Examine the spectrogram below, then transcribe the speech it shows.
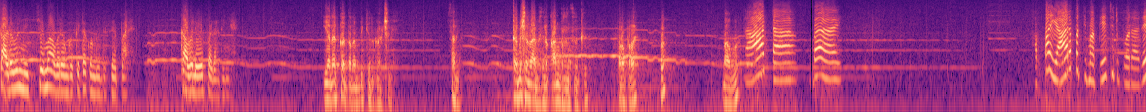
கடவுள் நிச்சயமா அவரை உங்ககிட்ட கொண்டு வந்து சேர்ப்பாரு. கவலையே படாதீங்க. எனக்கு அந்த நம்பிக்கை இருக்கு லட்சுமி? சரி கமிஷன் ஆபீஸ்ல கான்பரன்ஸ் இருக்கு. புறப்படுறேன். ஆ? பாபு? டாடா பை அப்பா யார பத்திமா பேசிட்டு போறாரு?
